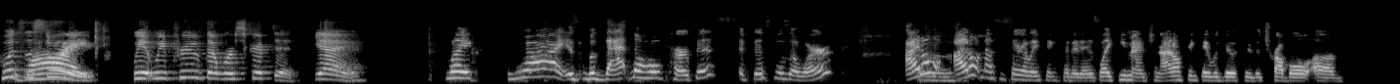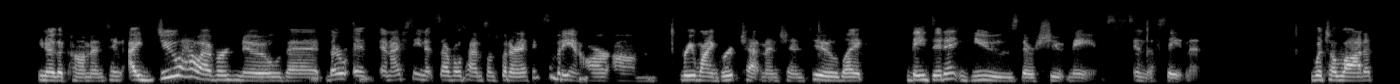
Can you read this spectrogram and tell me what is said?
what's why? the story? We we proved that we're scripted. Yay! Like, why is was that the whole purpose? If this was a work, I don't. Uh, I don't necessarily think that it is. Like you mentioned, I don't think they would go through the trouble of you know the commenting i do however know that there and i've seen it several times on twitter and i think somebody in our um rewind group chat mentioned too like they didn't use their shoot names in the statement which a lot of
